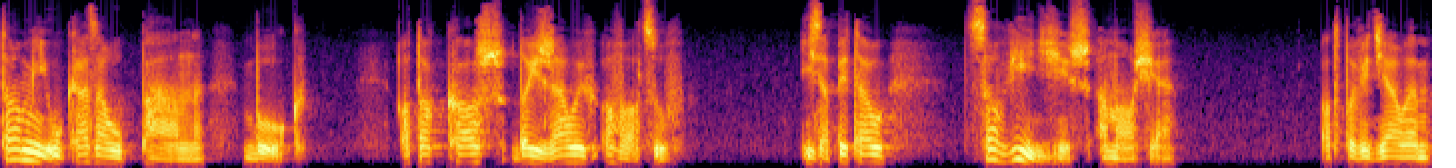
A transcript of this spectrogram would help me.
To mi ukazał Pan, Bóg. Oto kosz dojrzałych owoców. I zapytał, co widzisz, Amosie? Odpowiedziałem,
